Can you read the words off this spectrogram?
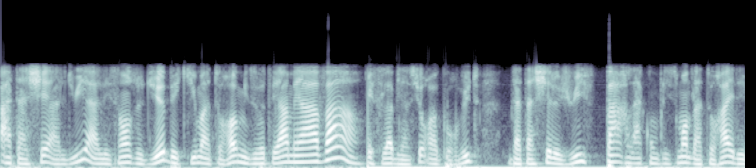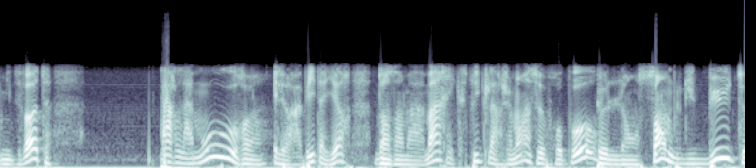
attaché à lui, à l'essence de Dieu, Bekium Torah, Mitzvotea, Me'ava. Et cela, bien sûr, a pour but d'attacher le juif par l'accomplissement de la Torah et des mitzvot par l'amour. Et le rabbi d'ailleurs, dans un Mahamar, explique largement à ce propos que l'ensemble du but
